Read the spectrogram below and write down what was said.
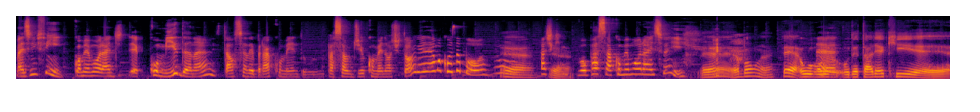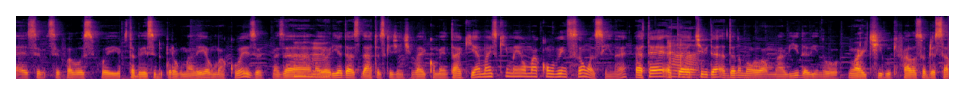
Mas enfim, comemorar de- é, comida, né? E tal, celebrar comendo, passar o dia comendo hot dog é uma coisa boa. Eu É, acho é. que vou passar a comemorar isso aí. É, é bom, né? É, o, É. o, o detalhe é que você falou se foi estabelecido por alguma lei, alguma coisa, mas a Uhum. maioria das datas que a gente vai comentar aqui é mais que meio uma convenção, assim, né? Até, até Ah. tive da- dando uma, uma lida ali no, no artigo que fala sobre essa,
